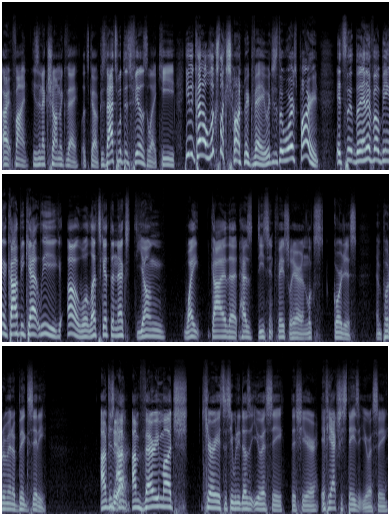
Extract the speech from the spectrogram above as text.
all right, fine, he's the next Sean McVay. Let's go, because that's what this feels like. He, he even kind of looks like Sean McVay, which is the worst part. It's the the NFL being a copycat league. Oh well, let's get the next young white guy that has decent facial hair and looks gorgeous and put him in a big city. I'm just Yeah. I'm I'm very much curious to see what he does at USC this year. If he actually stays at USC,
